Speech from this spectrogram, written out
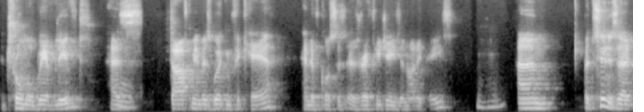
the trauma we've lived as mm. staff members working for care, and of course, as, as refugees and IDPs. Mm-hmm. Um, but soon as an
